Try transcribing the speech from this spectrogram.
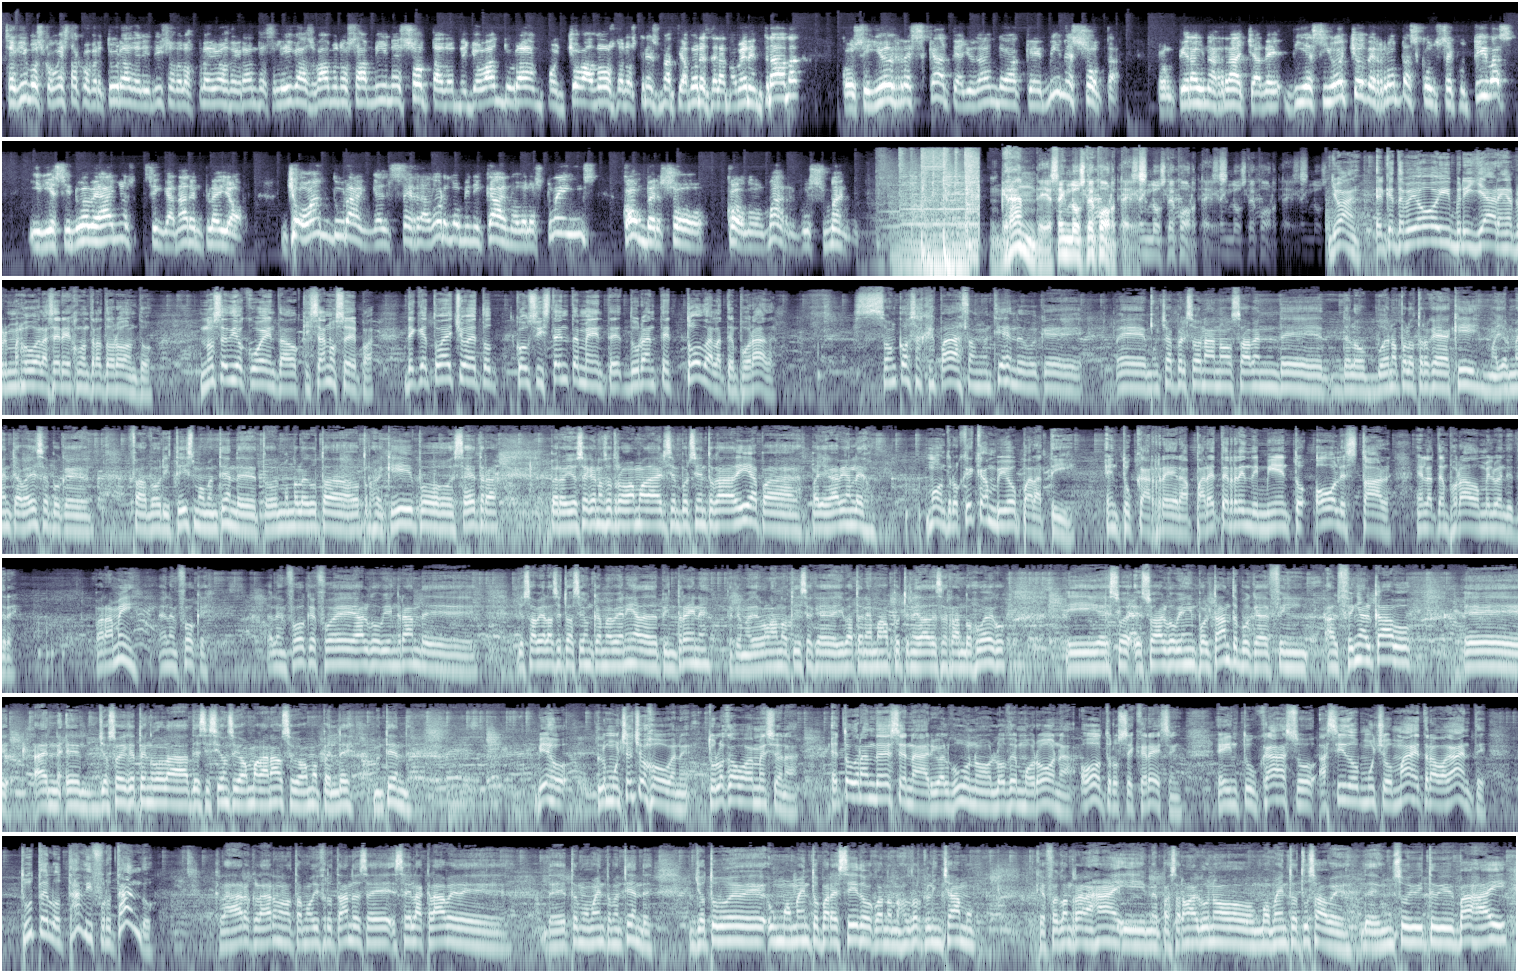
Seguimos con esta cobertura del inicio de los playoffs de grandes ligas. Vámonos a Minnesota, donde Joan Durán ponchó a dos de los tres bateadores de la novena entrada. Consiguió el rescate ayudando a que Minnesota rompiera una racha de 18 derrotas consecutivas y 19 años sin ganar en playoff. Joan Durán, el cerrador dominicano de los Twins, conversó con Omar Guzmán. Grandes en los deportes. Joan, el que te vio hoy brillar en el primer juego de la serie contra Toronto, no se dio cuenta o quizá no sepa de que tú has hecho esto consistentemente durante toda la temporada. Son cosas que pasan, ¿me entiendes? Porque eh, muchas personas no saben de, de los buenos peloteros que hay aquí, mayormente a veces porque favoritismo, ¿me entiendes? Todo el mundo le gusta a otros equipos, etcétera. Pero yo sé que nosotros vamos a dar el 100% cada día para llegar bien lejos. Montro, ¿qué cambió para ti en tu carrera, para este rendimiento All-Star en la temporada 2023? Para mí, el enfoque. El enfoque fue algo bien grande. Yo sabía la situación que me venía desde Pintrainer, de que me dieron la noticia que iba a tener más oportunidades cerrando juegos. Y eso, es algo bien importante porque al fin, y al cabo, eh, yo soy el que tengo la decisión si vamos a ganar o si vamos a perder. ¿Me entiendes? Viejo, los muchachos jóvenes, tú lo acabas de mencionar, estos grandes escenarios, algunos los demorona, otros se crecen. En tu caso, ha sido mucho más extravagante. Tú te lo estás disfrutando. Claro, claro, nos lo estamos disfrutando. Esa es la clave de, de este momento, ¿me entiendes? Yo tuve un momento parecido cuando nosotros clinchamos, que fue contra Anaheim, y me pasaron algunos momentos, tú sabes, de un sub y baja ahí.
